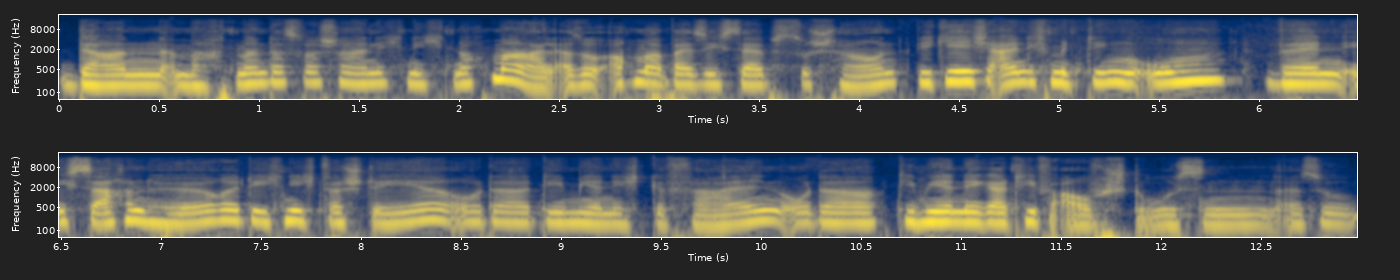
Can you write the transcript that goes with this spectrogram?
dann macht man das wahrscheinlich nicht nochmal. Also auch mal bei sich selbst zu schauen, wie gehe ich eigentlich mit Dingen um, wenn ich Sachen höre, die ich nicht verstehe oder die mir nicht gefallen oder die mir negativ aufstoßen. Also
